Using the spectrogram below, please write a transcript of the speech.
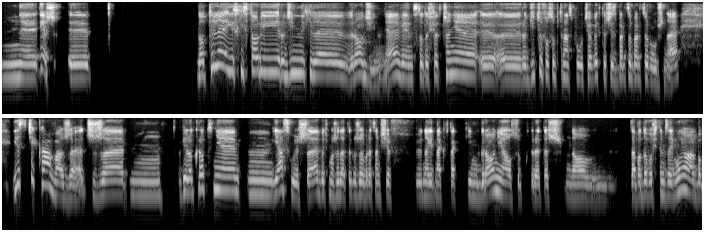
Mm, wiesz, no tyle jest historii rodzinnych, ile rodzin, nie? więc to doświadczenie y, y, rodziców osób transpłciowych też jest bardzo, bardzo różne. Jest ciekawa rzecz, że mm, wielokrotnie mm, ja słyszę, być może dlatego, że obracam się w, no jednak w takim gronie osób, które też no, zawodowo się tym zajmują albo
